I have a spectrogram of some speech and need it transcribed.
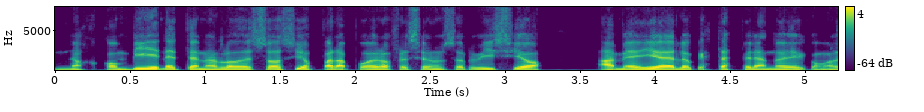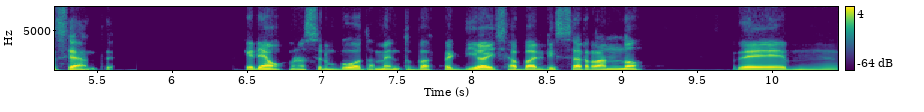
nos conviene tenerlo de socios para poder ofrecer un servicio a medida de lo que está esperando el comerciante. Queríamos conocer un poco también tu perspectiva y ya para ir cerrando de, mm,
